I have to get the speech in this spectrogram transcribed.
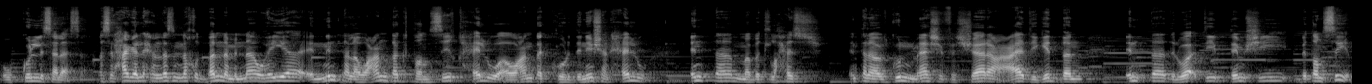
وبكل سلاسة. بس الحاجة اللي إحنا لازم ناخد بالنا منها وهي إن أنت لو عندك تنسيق حلو أو عندك coordination حلو أنت ما بتلاحظش. أنت لما بتكون ماشي في الشارع عادي جدا انت دلوقتي بتمشي بتنسيق.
